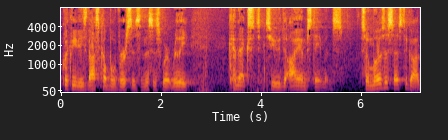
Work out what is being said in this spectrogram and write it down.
quickly, these last couple of verses, and this is where it really connects to the I am statements. So Moses says to God,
